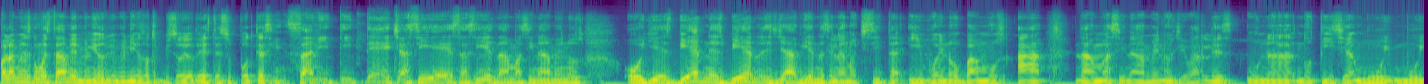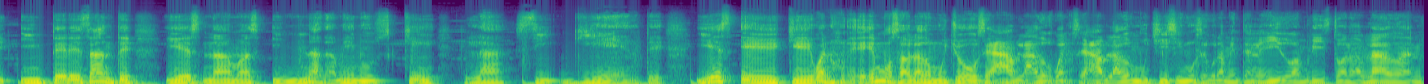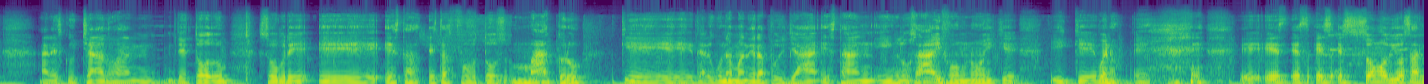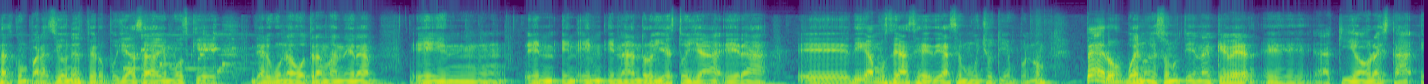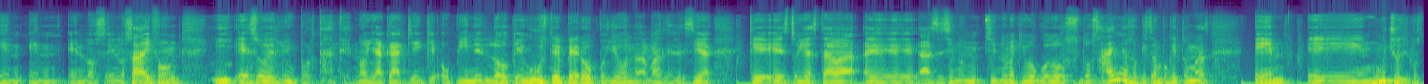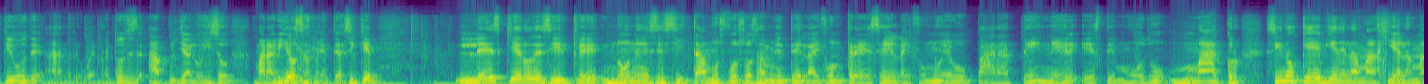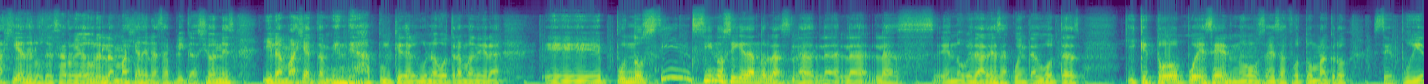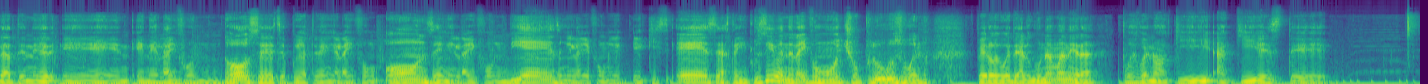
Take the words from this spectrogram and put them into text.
Hola amigos, ¿cómo están? Bienvenidos, bienvenidos a otro episodio de este su podcast Insanity Tech. Así es, así es, nada más y nada menos. Hoy es viernes, viernes ya, viernes en la nochecita y bueno, vamos a nada más y nada menos llevarles una noticia muy, muy interesante y es nada más y nada menos que la siguiente. Y es eh, que, bueno, hemos hablado mucho, o se ha hablado, bueno, se ha hablado muchísimo, seguramente han leído, han visto, han hablado, han, escuchado, han de todo sobre eh, estas, estas fotos macro que de alguna manera pues ya están en los iPhone, ¿no? Y que, y que bueno, eh, es, son odiosas las comparaciones, pero pues ya sabemos que de alguna u otra manera en, en, Android esto ya era, eh, digamos, de hace, de hace mucho tiempo, ¿no? Pero bueno, eso no tiene nada que ver. Eh, aquí ahora está en, los, en los iPhone y eso es lo importante. ¿no? Ya cada quien que opine lo que guste, pero pues yo nada más les decía que esto ya estaba eh, hace, si no, si no me equivoco, dos, dos, años o quizá un poquito más en, en muchos dispositivos de Android. Bueno, entonces Apple ya lo hizo maravillosamente. Así que les quiero decir que no necesitamos forzosamente el iPhone 13, el iPhone nuevo para tener este modo macro, sino que viene la magia, la magia de los desarrolladores, la magia de las aplicaciones y la magia también de Apple que de alguna u otra manera eh, pues nos, sí, nos sigue dando las, eh, novedades a cuentagotas y que todo puede ser, ¿no? O sea, esa foto macro se pudiera tener en, el iPhone 12, se pudiera tener en el iPhone 11, en el iPhone 10, en el iPhone XS, hasta inclusive en el iPhone 8 Plus, bueno, pero de alguna manera, pues bueno, aquí, aquí este,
